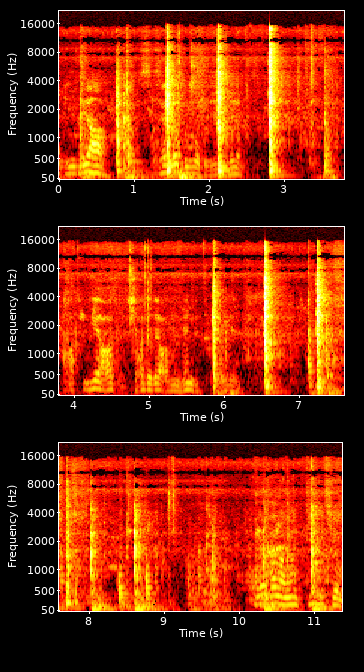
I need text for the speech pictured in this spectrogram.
平对啊，这个多对这样，啊，你啊下头的啊，明显对的。你看那个底球。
